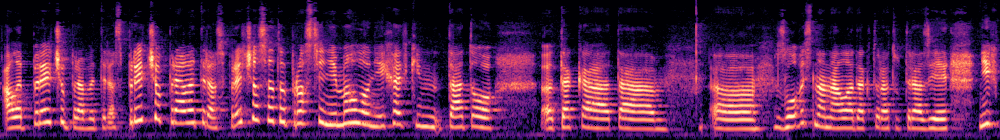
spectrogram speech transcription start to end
Ale prečo práve teraz? Prečo práve teraz? Prečo sa to proste nemohlo nechať, kým táto uh, taká tá uh, zlovesná nálada, ktorá tu teraz je, nech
